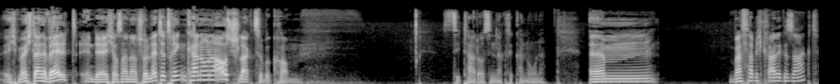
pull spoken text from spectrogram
Ich möchte eine Welt, in der ich aus einer Toilette trinken kann, ohne Ausschlag zu bekommen. Zitat aus die nackte Kanone. Ähm, was habe ich gerade gesagt?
